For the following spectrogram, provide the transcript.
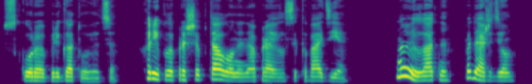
«Скоро приготовятся», – хрипло прошептал он и направился к воде. «Ну и ладно, подождем».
